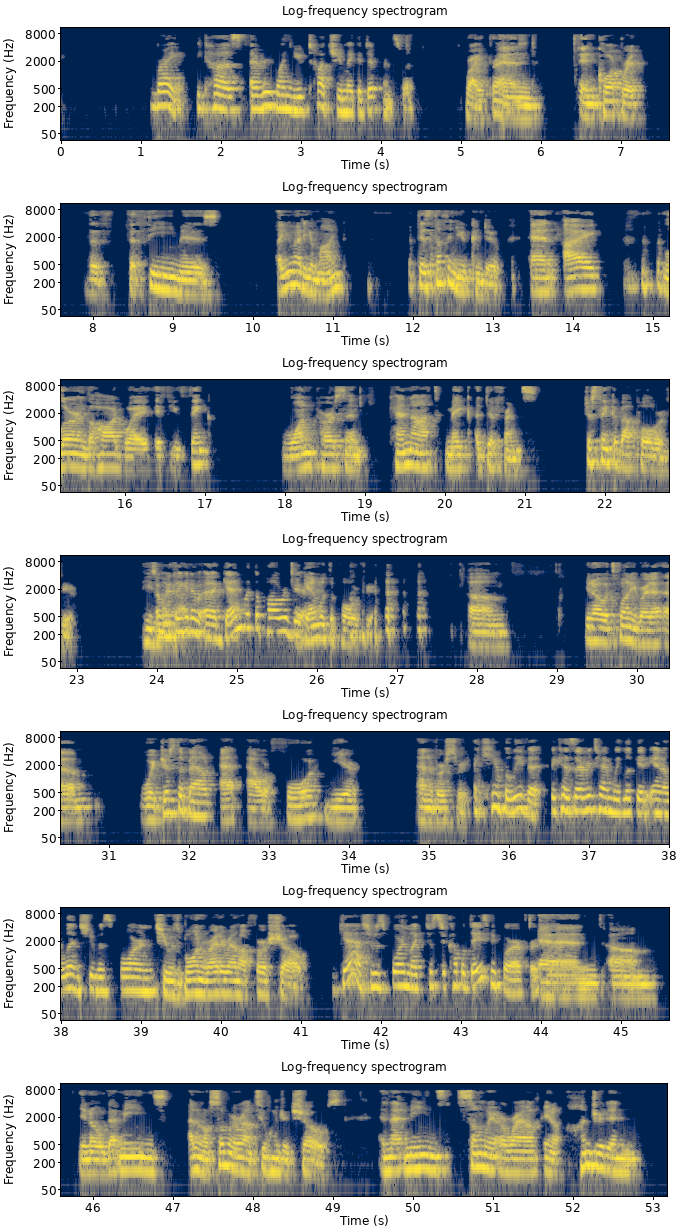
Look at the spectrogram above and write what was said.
Right. Because everyone you touch, you make a difference with. Right. Right. And in corporate, the, the theme is, are you out of your mind? There's nothing you can do. And I learned the hard way. If you think one person cannot make a difference, just think about Paul Revere. He's And we're guy. thinking of, again with the Paul Revere. Again with the Paul Revere. um, you know, it's funny, right? Um, we're just about at our four year anniversary. I can't believe it because every time we look at Anna Lynn, she was born, She was born right around our first show. yeah, she was born like just a couple days before our first show. And, um, you know, that means, I don't know, somewhere around 200 shows. And that means somewhere around, you know,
